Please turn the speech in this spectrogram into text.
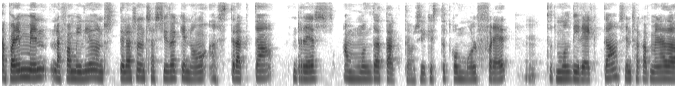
aparentment la família doncs, té la sensació de que no es tracta res amb molt de tacte, o sigui que és tot com molt fred, Mm. tot molt directe, sense cap mena de...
